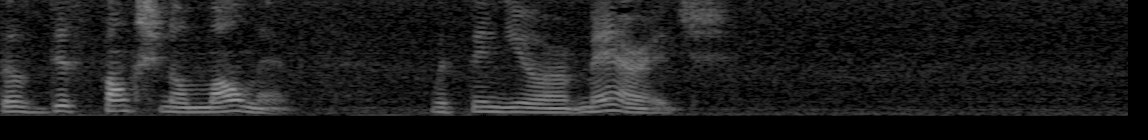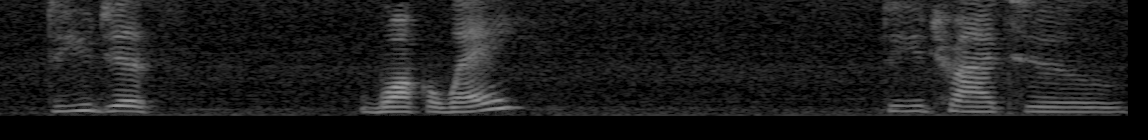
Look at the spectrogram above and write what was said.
those dysfunctional moments within your marriage. Do you just walk away? Do you try to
